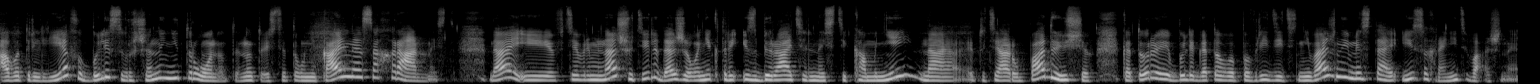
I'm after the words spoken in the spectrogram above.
А вот рельефы были совершенно не тронуты. Ну, то есть это уникальная сохранность. Да? И в те времена шутили даже о некоторой избирательности камней на эту тиару падающих, которые были готовы повредить неважные места и сохранить важные.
